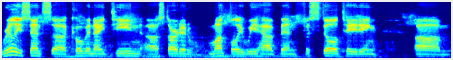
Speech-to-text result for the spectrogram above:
really, since uh, COVID 19 uh, started monthly, we have been facilitating um,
